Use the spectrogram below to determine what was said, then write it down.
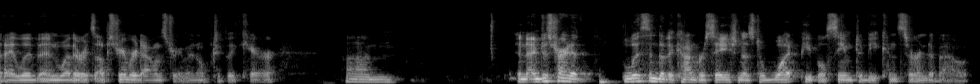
that I live in, whether it's upstream or downstream, I don't particularly care. Um, and I'm just trying to listen to the conversation as to what people seem to be concerned about.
